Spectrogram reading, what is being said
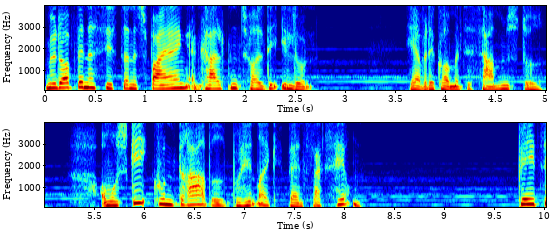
mødt op ved nazisternes fejring af Karl den 12. i Lund. Her var det kommet til sammenstød. Og måske kunne drabet på Henrik være en slags hævn. PET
